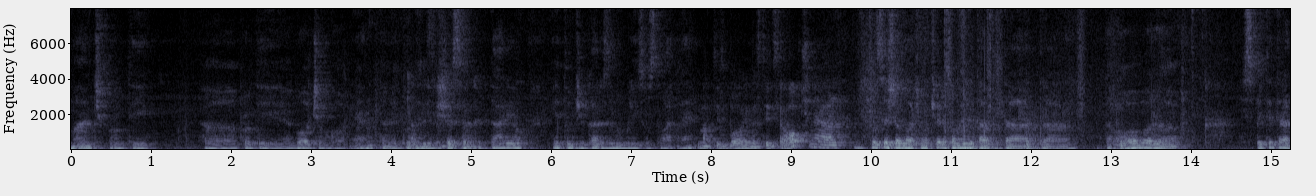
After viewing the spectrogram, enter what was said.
manjč proti, uh, proti Gočem gor. Ne? Tam je tudi nekaj 60 hektarjev je tudi že kar zelo blizu stvar. Imate zbo investicije občine? Ali? To se še odločimo. Včeraj smo imeli ta, ta, ta, ta pogovor. Spet je treba,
